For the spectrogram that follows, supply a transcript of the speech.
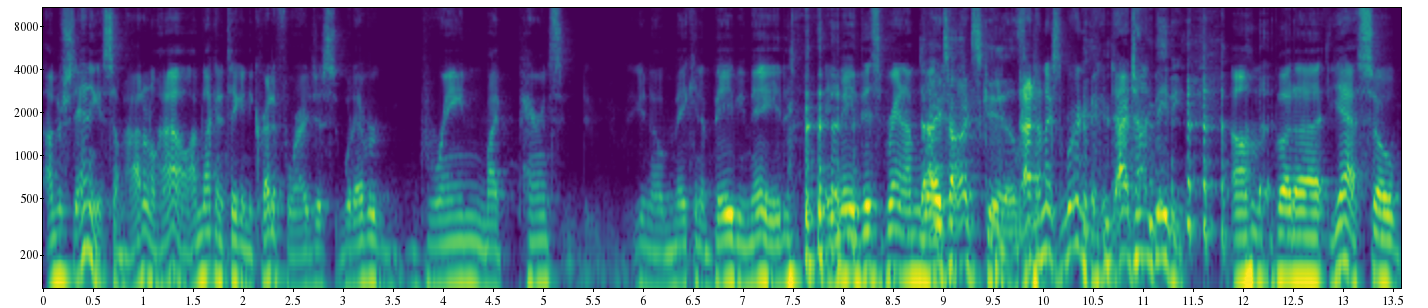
understanding it somehow. I don't know how. I'm not going to take any credit for it. I just whatever brain my parents, you know, making a baby made, they made this brain. I'm like, diatonic scales. diatonic. We're gonna make a diatonic baby. Um, but uh, yeah, so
